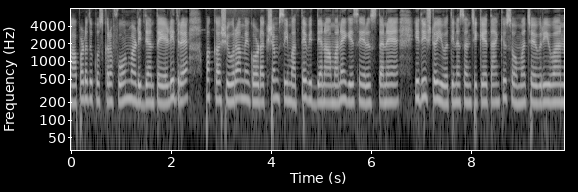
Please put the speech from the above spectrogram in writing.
ಕಾಪಾಡೋದಕ್ಕೋಸ್ಕರ ಫೋನ್ ಮಾಡಿದ್ದೆ ಅಂತ ಹೇಳಿದರೆ ಪಕ್ಕ ಶಿವರಾಮೇಗೌಡ ಕ್ಷಮಿಸಿ ಮತ್ತೆ ವಿದ್ಯನ ಮನೆಗೆ ಸೇರಿಸ್ತಾನೆ. ಇದಿಷ್ಟು ಇವತ್ತಿನ ಸಂಚಿಕೆ thank you so much everyone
